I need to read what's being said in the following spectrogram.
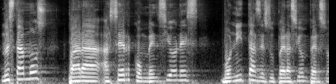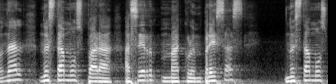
No estamos para hacer convenciones bonitas de superación personal, no estamos para hacer macroempresas, no estamos,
